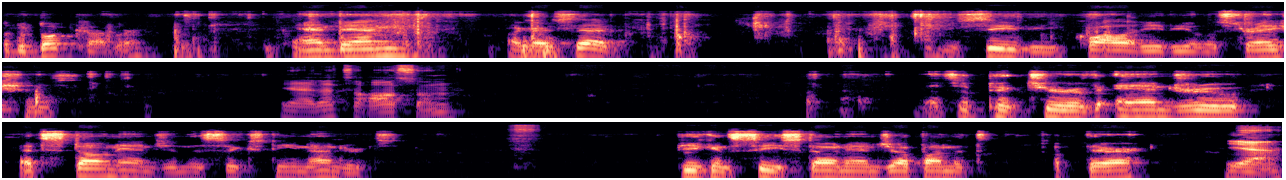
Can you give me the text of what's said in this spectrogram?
of the book cover, and then, like I said, you see the quality of the illustrations. Yeah, that's awesome. That's a picture of Andrew at Stonehenge in the 1600s. If you can see Stonehenge up on the up there. Yeah.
